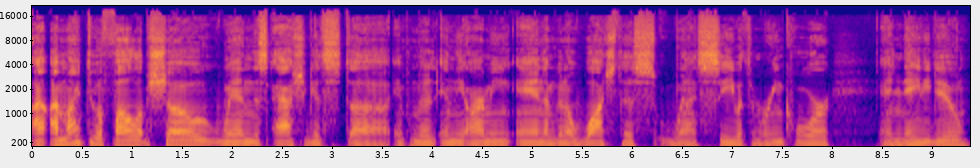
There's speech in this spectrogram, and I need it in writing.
I, I might do a follow up show when this actually gets uh, implemented in the Army, and I'm going to watch this when I see what the Marine Corps and Navy do.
